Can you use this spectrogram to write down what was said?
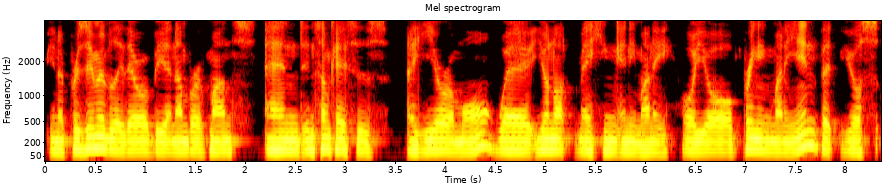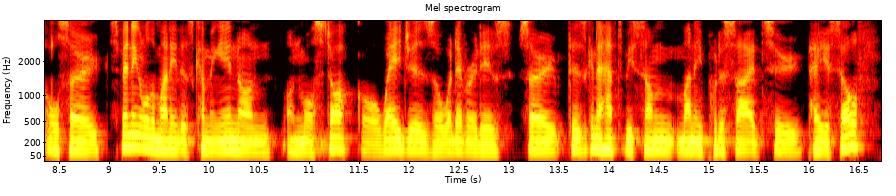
you know, presumably there will be a number of months, and in some cases, a year or more where you're not making any money or you're bringing money in but you're also spending all the money that's coming in on on more stock or wages or whatever it is so there's going to have to be some money put aside to pay yourself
